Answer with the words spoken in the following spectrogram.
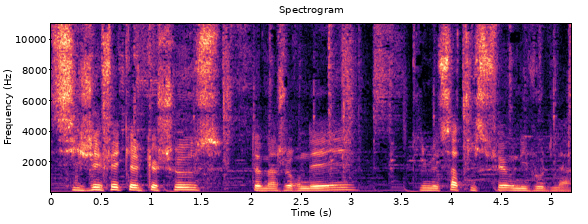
Si j'ai fait quelque chose de ma journée qui me satisfait au niveau de l'art.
